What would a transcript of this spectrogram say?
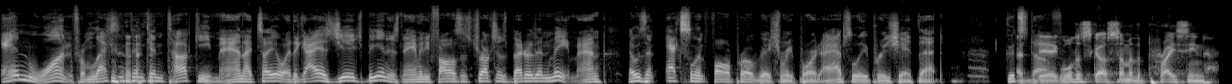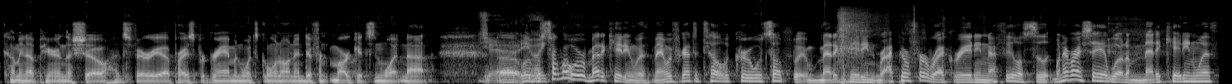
N1 from Lexington, Kentucky, man. I tell you what, the guy has GHB in his name and he follows instructions better than me, man. That was an excellent fall prohibition report. I absolutely appreciate that. Good I stuff. dig. We'll discuss some of the pricing coming up here in the show. It's very uh, price per gram and what's going on in different markets and whatnot. Yeah, Uh, let's talk about what we're medicating with, man. We forgot to tell the crew what's up with medicating. I prefer recreating. I feel silly. Whenever I say what I'm medicating with,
